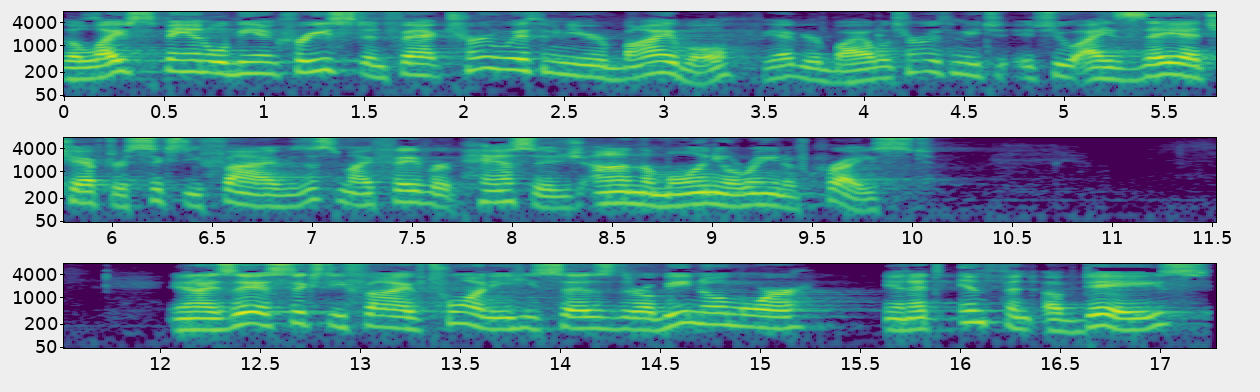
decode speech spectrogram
the lifespan will be increased. In fact, turn with me your Bible, if you have your Bible, turn with me to, to Isaiah chapter 65. This is my favorite passage on the millennial reign of Christ. In Isaiah 65 20, he says, There will be no more in it infant of days,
